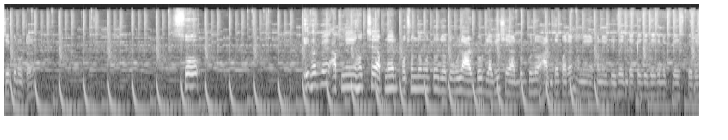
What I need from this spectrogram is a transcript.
যে কোনোটা। সো এইভাবে আপনি হচ্ছে আপনার পছন্দ মতো যতগুলো আর্টবোর্ড লাগে, সেই আর্টবোর্ডগুলো আনতে পারেন। আমি এখন এই ডিজাইনটাকে যদি এখানে প্লেস করি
